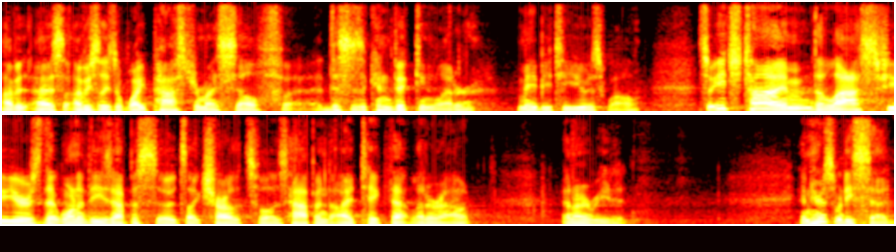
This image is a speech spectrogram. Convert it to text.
Obviously, as a white pastor myself, uh, this is a convicting letter, maybe to you as well. So each time the last few years that one of these episodes, like Charlottesville, has happened, I take that letter out and I read it. And here's what he said.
